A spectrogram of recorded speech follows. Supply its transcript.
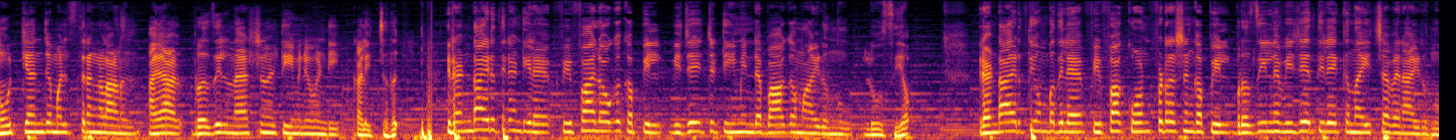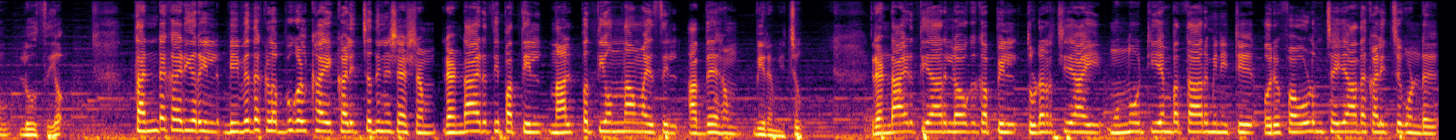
നൂറ്റിയഞ്ച് മത്സരങ്ങളാണ് അയാൾ ബ്രസീൽ നാഷണൽ ടീമിനു വേണ്ടി കളിച്ചത്. രണ്ടായിരത്തി രണ്ടിലെ ഫിഫ ലോകകപ്പിൽ വിജയിച്ച ടീമിന്റെ ഭാഗമായിരുന്നു ലൂസിയോ. രണ്ടായിരത്തി ഒമ്പതിലെ ഫിഫ കോൺഫെഡറേഷൻ കപ്പിൽ ബ്രസീലിനെ വിജയത്തിലേക്ക് നയിച്ചവനായിരുന്നു ലൂസിയോ. തന്റെ കരിയറിൽ വിവിധ ക്ലബ്ബുകൾക്കായി കളിച്ചതിനു ശേഷം രണ്ടായിരത്തി പത്തിൽ നാൽപ്പത്തി ഒന്നാം വയസ്സിൽ അദ്ദേഹം വിരമിച്ചു. രണ്ടായിരത്തി ആറ് ലോകകപ്പിൽ തുടർച്ചയായി മുന്നൂറ്റി എൺപത്തി ആറ് മിനിറ്റ് ഒരു ഫൗളും ചെയ്യാതെ കളിച്ചുകൊണ്ട്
